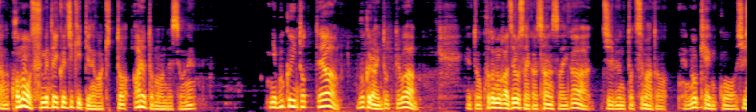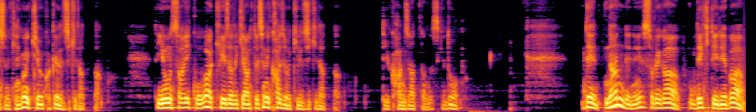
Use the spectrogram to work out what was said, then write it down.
あの、駒を進めていく時期っていうのがきっとあると思うんですよね。で僕にとっては、僕らにとっては、えっと、子供が0歳から3歳が自分と妻との健康、心身の健康に気をかける時期だった。で4歳以降は経済的安定性に舵を切る時期だったっていう感じだったんですけど、で、なんでね、それができていれば、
